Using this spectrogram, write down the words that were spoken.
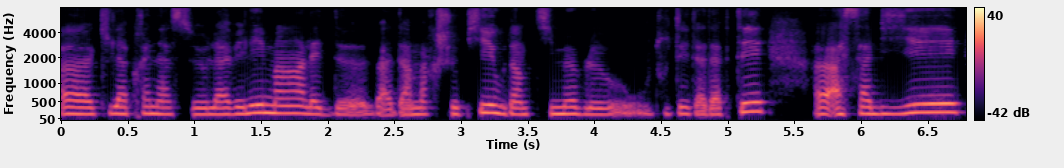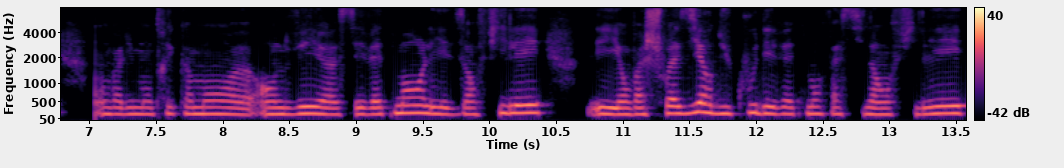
euh, qu'il apprenne à se laver les mains à l'aide bah, d'un marchepied ou d'un petit meuble où tout est adapté, euh, à s'habiller. On va lui montrer comment enlever ses vêtements, les enfiler. Et on va choisir du coup des vêtements faciles à enfiler,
